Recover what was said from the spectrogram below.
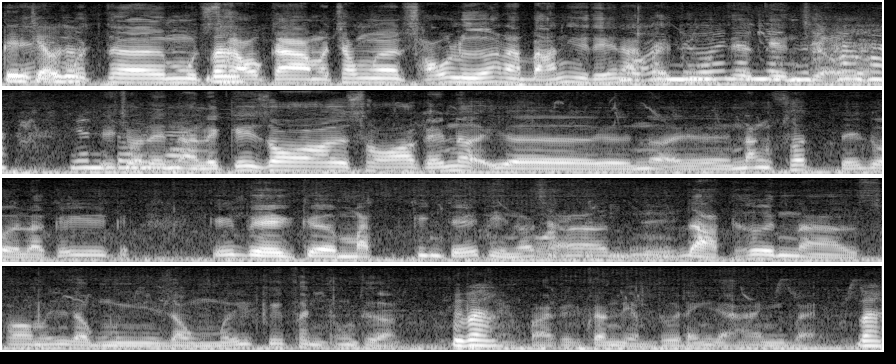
tiền triệu rồi. một ờ, một Vâng. xào cà mà trong 6 lứa là bán như thế là Mỗi phải thu lứa tiền, tiền nhân triệu rồi. thế cho nên ra. là cái do so cái lợi ờ, lợi năng suất thế rồi là cái cái, cái về cái mặt kinh tế thì nó sẽ đạt hơn là so với dòng mình dòng với cái phân thông thường. Vâng. Qua cái quan điểm tôi đánh giá là như vậy.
